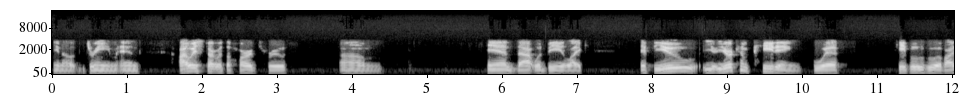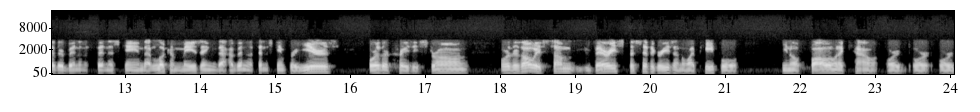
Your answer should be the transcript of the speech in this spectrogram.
you know, dream. And I always start with the hard truth. Um, and that would be like, if you, you're competing with people who have either been in the fitness game that look amazing, that have been in the fitness game for years, or they're crazy strong, or there's always some very specific reason why people, you know, follow an account or or or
